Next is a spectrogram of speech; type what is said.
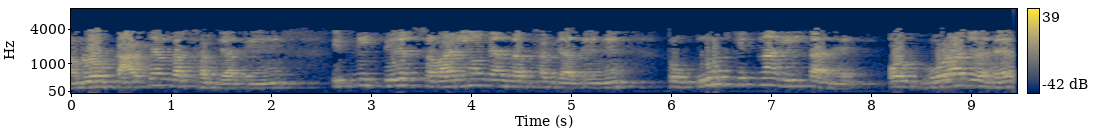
ہم لوگ کار کے اندر تھک جاتے ہیں، اتنی تیز سواریوں کے اندر تھک جاتے ہیں، تو اونٹ کتنا ہلتا ہے؟ اور گھوڑا جو ہے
